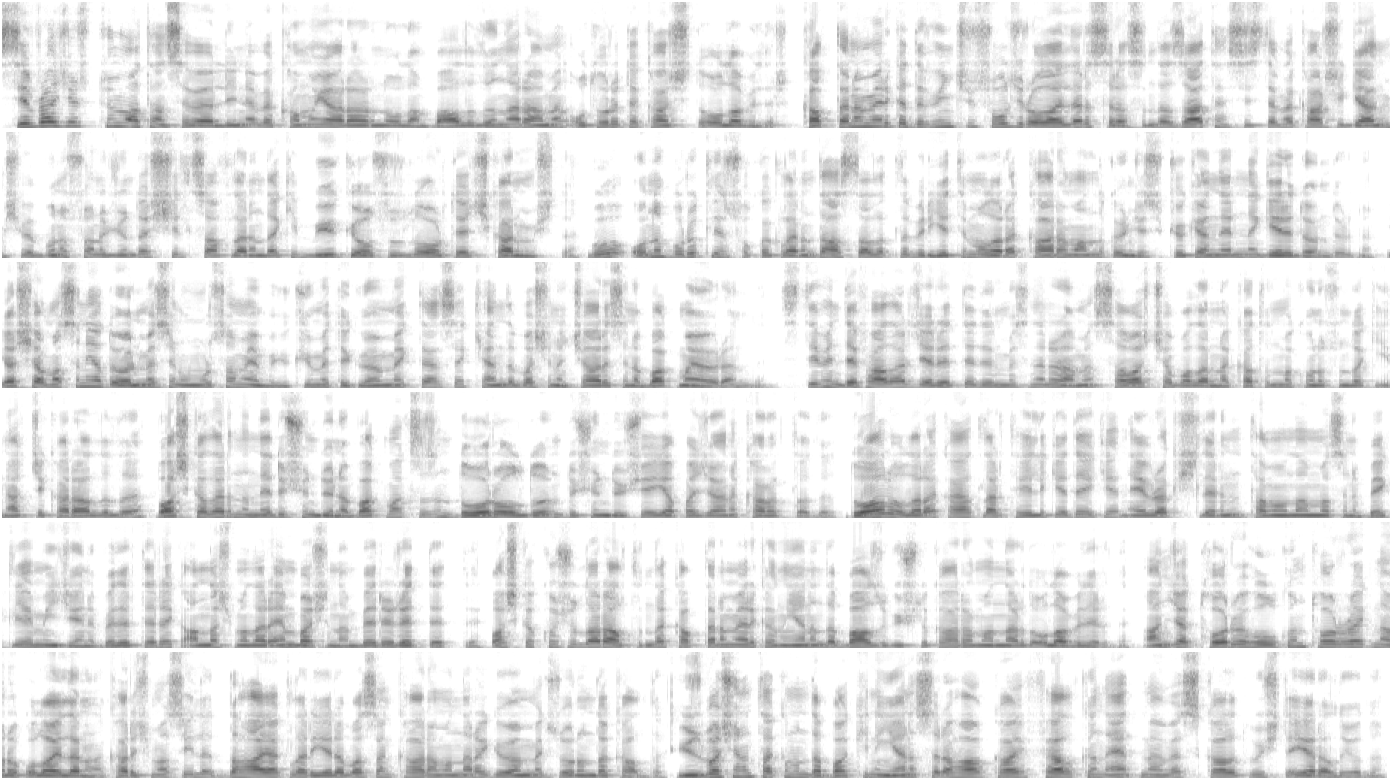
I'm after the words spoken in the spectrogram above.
Steve Rogers tüm vatanseverliğine ve kamu yararına olan bağlılığına rağmen otorite karşıtı olabilir. Kaptan Amerika The Winter Soldier olayları sırasında zaten sisteme karşı gelmiş ve bunun sonucunda SHIELD saflarındaki büyük yolsuzluğu ortaya çıkarmıştı. Bu onu Brooklyn sokaklarında hastalıklı bir yetim olarak kahramanlık öncesi kökenlerine geri döndürdü. Yaşamasını ya da ölmesini umursamayan bir hükümete güvenmektense kendi başının çaresine bakmayı öğrendi. Steve'in defalarca reddedilmesine rağmen savaş çabalarına katılma konusundaki inatçı kararlılığı başkalarının ne düşündüğünü düşündüğüne bakmaksızın doğru olduğunu düşündüğü şey yapacağını kanıtladı. Doğal olarak hayatlar tehlikedeyken evrak işlerinin tamamlanmasını bekleyemeyeceğini belirterek anlaşmaları en başından beri reddetti. Başka koşullar altında Kaptan Amerika'nın yanında bazı güçlü kahramanlar da olabilirdi. Ancak Thor ve Hulk'un Thor Ragnarok olaylarına karışmasıyla daha ayakları yere basan kahramanlara güvenmek zorunda kaldı. Yüzbaşının takımında Bucky'nin yanı sıra Hawkeye, Falcon, Ant-Man ve Scarlet Witch de yer alıyordu.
